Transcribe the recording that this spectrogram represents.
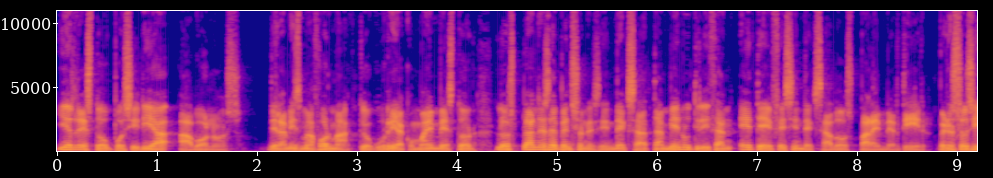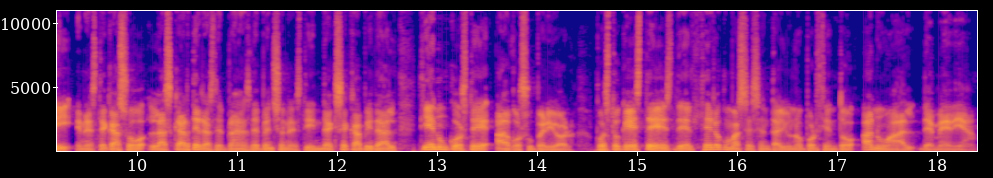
y el resto pues iría a bonos. De la misma forma que ocurría con MyInvestor, los planes de pensiones de Indexa también utilizan ETFs indexados para invertir. Pero eso sí, en este caso, las carteras de planes de pensiones de Indexa Capital tienen un coste algo superior, puesto que este es del 0,61% anual de media.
